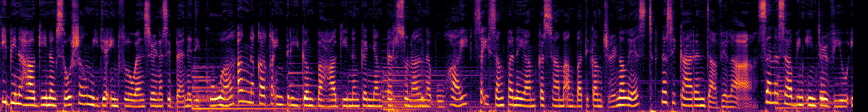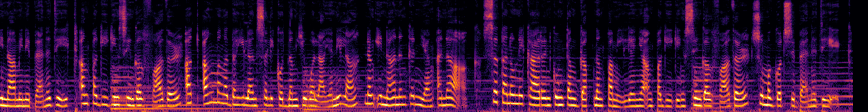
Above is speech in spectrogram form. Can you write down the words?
Ibinahagi ng social media influencer na si Benedict Cua ang nakakaintrigang bahagi ng kanyang personal na buhay sa isang panayam kasama ang batikang journalist na si Karen Davila. Sa nasabing interview, inamin ni Benedict ang pagiging single father at ang mga dahilan sa likod ng hiwalayan nila ng ina ng kanyang anak. Sa tanong ni Karen kung tanggap ng pamilya niya ang pagiging single father, sumagot si Benedict.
